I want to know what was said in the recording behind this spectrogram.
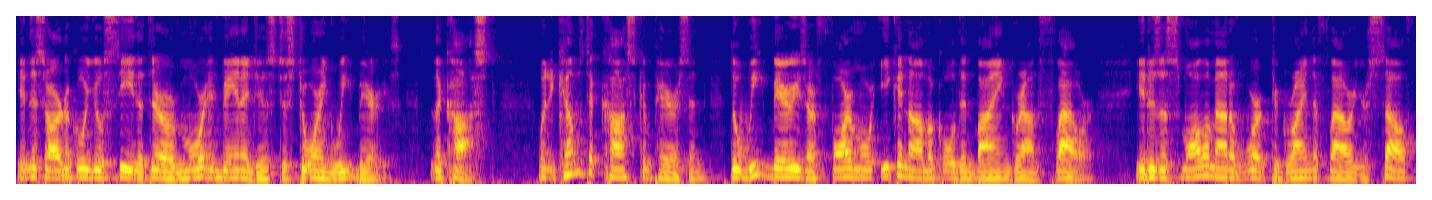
in this article, you'll see that there are more advantages to storing wheat berries. The cost. When it comes to cost comparison, the wheat berries are far more economical than buying ground flour. It is a small amount of work to grind the flour yourself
